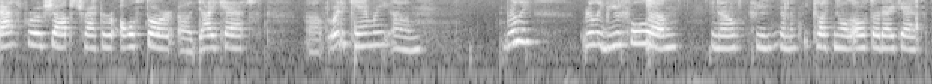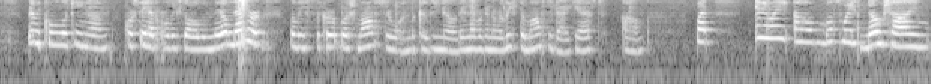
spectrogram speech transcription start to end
Bass Pro Shops Tracker All-Star uh, Diecast uh, Toyota Camry. Um, really, really beautiful. Um, you know, if you're going to be collecting all the All-Star Diecasts. Really cool looking. Um, of course, they haven't released all of them. They'll never release the Kurt Busch Monster one because, you know, they're never going to release the Monster Diecast. Um, but anyway, um, let's waste no time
